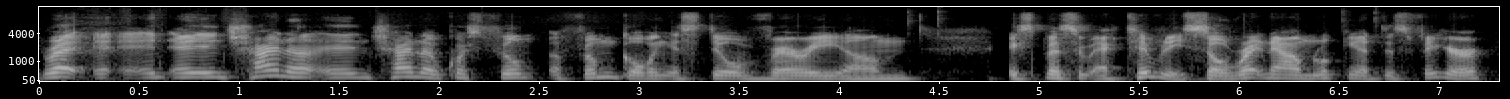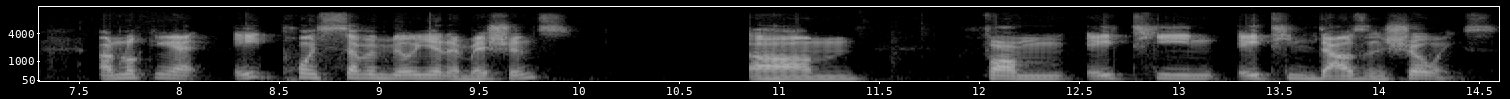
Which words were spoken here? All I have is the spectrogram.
right. And, and in China, in China, of course, film uh, film going is still very um expensive activity. So right now, I'm looking at this figure. I'm looking at 8.7 million emissions, um, from 18 18,000 showings.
